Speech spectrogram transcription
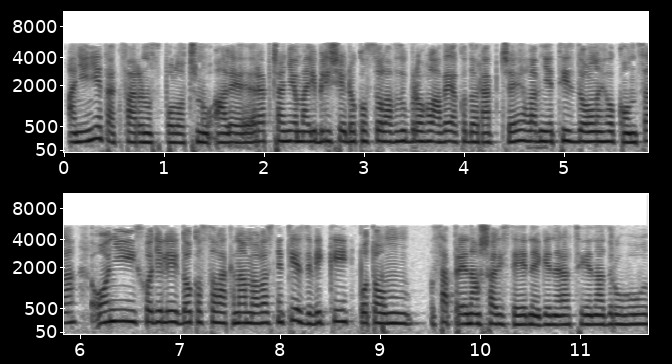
ani nie tak farnú spoločnú, ale Rabčania mali bližšie do kostola v Zubrohlave ako do Rabče, hlavne tí z dolného konca. Oni chodili do kostola k nám a vlastne tie zvyky potom sa prenášali z tej jednej generácie na druhú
